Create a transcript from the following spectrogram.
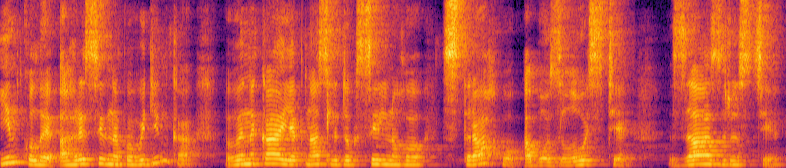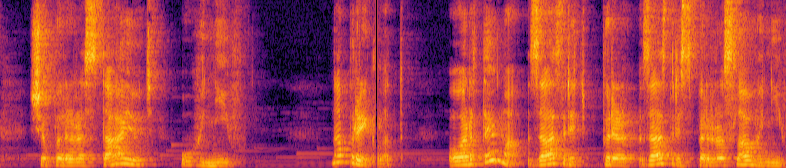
Інколи агресивна поведінка виникає як наслідок сильного страху або злості, заздрості, що переростають у гнів. Наприклад, у Артема заздрість, переросла в гнів,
